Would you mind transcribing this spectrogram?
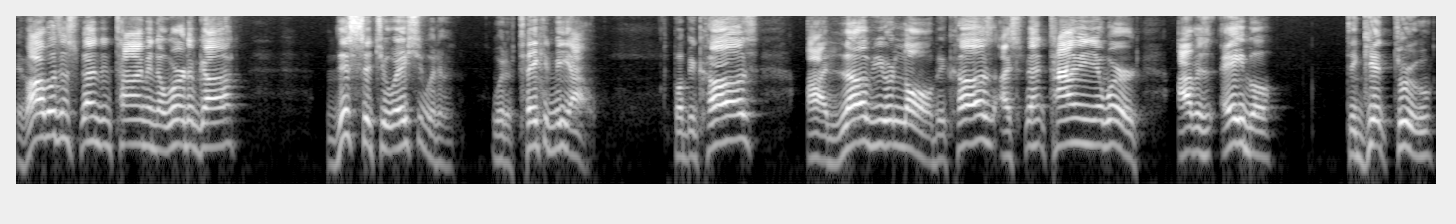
if I wasn't spending time in the word of God, this situation would have, would have taken me out. But because I love your law, because I spent time in your word, I was able to get through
